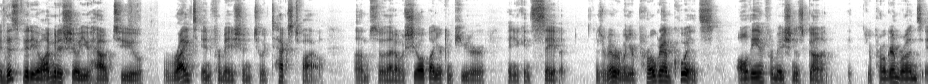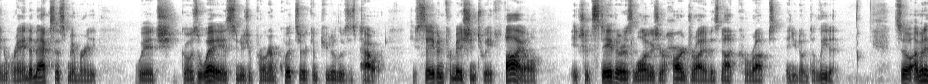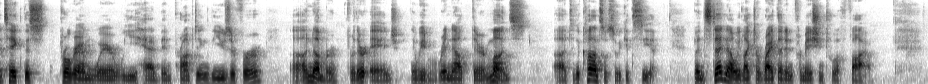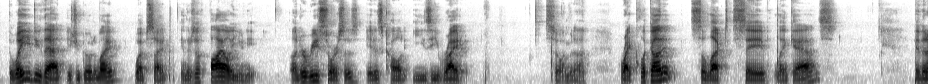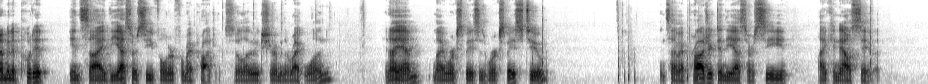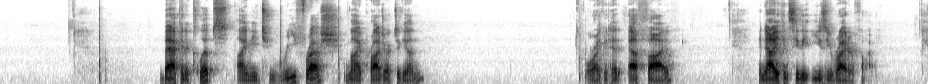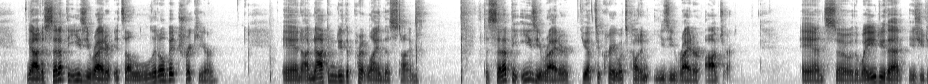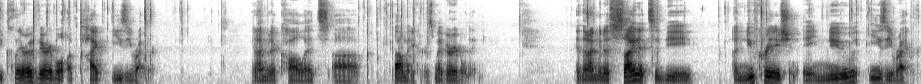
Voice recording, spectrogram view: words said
In this video, I'm going to show you how to write information to a text file um, so that it will show up on your computer and you can save it. Because remember, when your program quits, all the information is gone. It, your program runs in random access memory, which goes away as soon as your program quits or your computer loses power. If you save information to a file, it should stay there as long as your hard drive is not corrupt and you don't delete it. So I'm going to take this program where we had been prompting the user for uh, a number for their age, and we'd written out their months uh, to the console so we could see it. But instead now we'd like to write that information to a file. The way you do that is you go to my website and there's a file you need. Under resources, it is called EasyWriter. So I'm going to right click on it, select Save Link As, and then I'm going to put it inside the SRC folder for my project. So let me make sure I'm in the right one. And I am. My workspace is workspace 2. Inside my project in the SRC, I can now save it. Back in Eclipse, I need to refresh my project again. Or I could hit F5. And now you can see the EasyWriter file. Now to set up the EasyWriter, it's a little bit trickier. And I'm not going to do the print line this time. To set up the EasyWriter, you have to create what's called an EasyWriter object. And so the way you do that is you declare a variable of type EasyWriter. And I'm going to call it uh, FileMaker is my variable name. And then I'm going to assign it to be a new creation, a new EasyWriter.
